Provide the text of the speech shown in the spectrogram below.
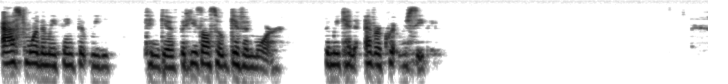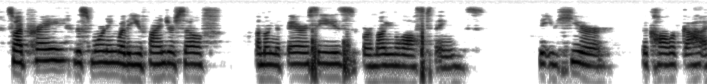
asked more than we think that we can give, but He's also given more than we can ever quit receiving. So I pray this morning, whether you find yourself among the Pharisees or among the lost things, that you hear the call of God,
